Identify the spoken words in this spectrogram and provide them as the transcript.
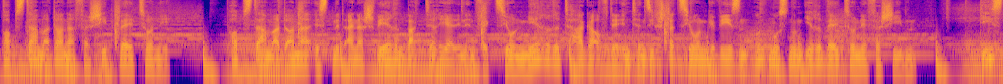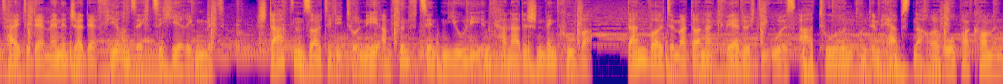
Popstar Madonna verschiebt Welttournee. Popstar Madonna ist mit einer schweren bakteriellen Infektion mehrere Tage auf der Intensivstation gewesen und muss nun ihre Welttournee verschieben. Dies teilte der Manager der 64-Jährigen mit. Starten sollte die Tournee am 15. Juli im kanadischen Vancouver. Dann wollte Madonna quer durch die USA touren und im Herbst nach Europa kommen,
